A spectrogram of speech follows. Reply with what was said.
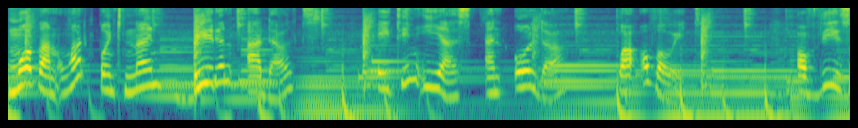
more than 1.9 billion adults 18 years and older were overweight. Of these,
